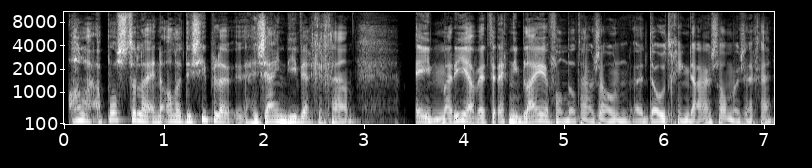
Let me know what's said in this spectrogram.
alle apostelen en alle discipelen zijn die weg gegaan. Eén, Maria werd er echt niet blijer van dat haar zoon eh, doodging daar, zal ik maar zeggen.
